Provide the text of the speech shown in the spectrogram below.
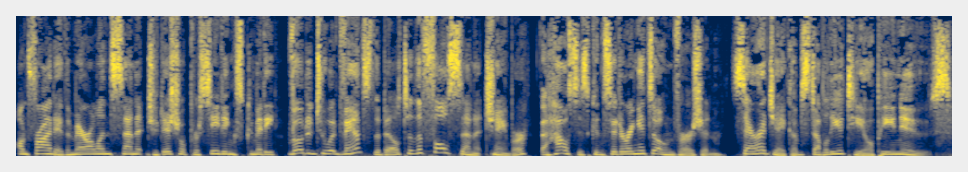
On Friday, the Maryland Senate Judicial Proceedings Committee voted to advance the bill to the full Senate chamber. The House is considering its own version. Sarah Jacobs, WTOP News.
